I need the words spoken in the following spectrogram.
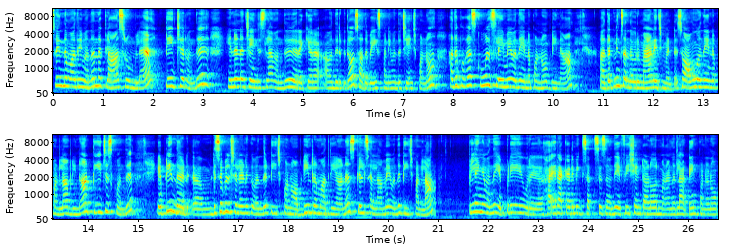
ஸோ இந்த மாதிரி வந்து அந்த கிளாஸ் ரூமில் டீச்சர் வந்து என்னென்ன சேஞ்சஸ்லாம் வந்து ரெக்யூராக வந்து இருக்குதோ ஸோ அதை பேஸ் பண்ணி வந்து சேஞ்ச் பண்ணோம். அது போக ஸ்கூல்ஸ்லேயுமே வந்து என்ன பண்ணோம் அப்படின்னா தட் மீன்ஸ் அந்த ஒரு மேனேஜ்மெண்ட்டு ஸோ அவங்க வந்து என்ன பண்ணலாம் அப்படின்னா டீச்சர்ஸ்க்கு வந்து எப்படி இந்த டிசபிள் சில்ட்ரனுக்கு வந்து டீச் பண்ணோம் அப்படின்ற மாதிரியான ஸ்கில்ஸ் எல்லாமே வந்து டீச் பண்ணலாம். பிள்ளைங்க வந்து எப்படி ஒரு ஹையர் அகாடமிக் சக்ஸஸை வந்து எஃபிஷியண்ட்டான ஒரு மேனரில் அட்டைன் பண்ணணும்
